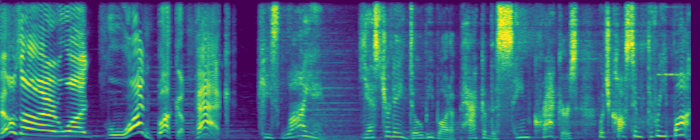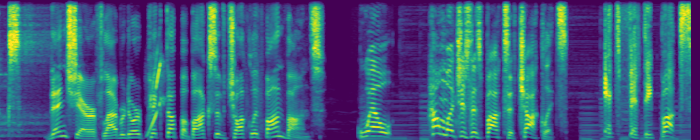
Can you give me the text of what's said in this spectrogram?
those are what, one buck a pack. He's lying. Yesterday, Dobie bought a pack of the same crackers, which cost him three bucks. Then Sheriff Labrador picked up a box of chocolate bonbons. Well, how much is this box of chocolates? It's 50 bucks.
